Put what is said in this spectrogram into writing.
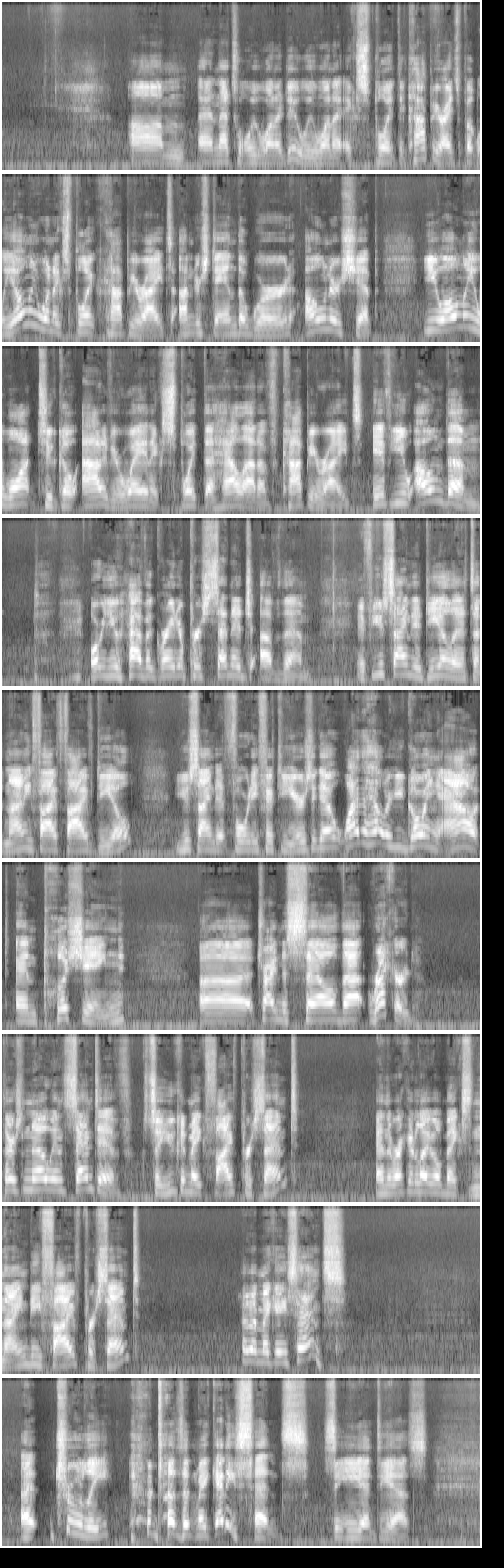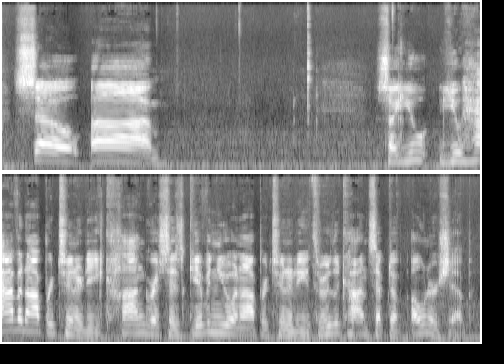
Um, and that's what we want to do. We want to exploit the copyrights, but we only want to exploit copyrights, understand the word ownership. You only want to go out of your way and exploit the hell out of copyrights if you own them or you have a greater percentage of them. If you signed a deal and it's a 95-5 deal, you signed it 40, 50 years ago. Why the hell are you going out and pushing, uh, trying to sell that record? There's no incentive. So you can make 5% and the record label makes 95%? That doesn't make any sense. Uh, truly doesn't make any sense. C E N T S. So, um, so you you have an opportunity. Congress has given you an opportunity through the concept of ownership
